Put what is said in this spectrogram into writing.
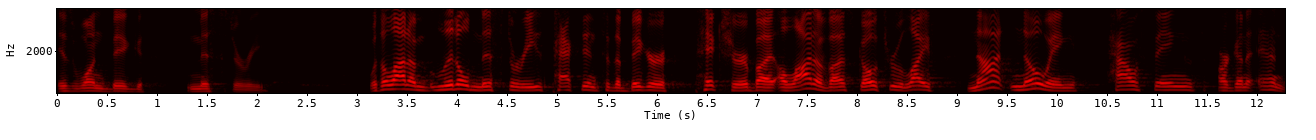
is one big mystery. With a lot of little mysteries packed into the bigger picture, but a lot of us go through life not knowing how things are going to end.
